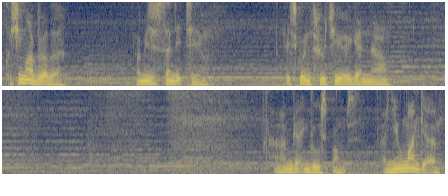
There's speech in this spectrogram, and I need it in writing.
Because you're my brother. Let me just send it to you. It's going through to you again now. And I'm getting goosebumps. And you might get them.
